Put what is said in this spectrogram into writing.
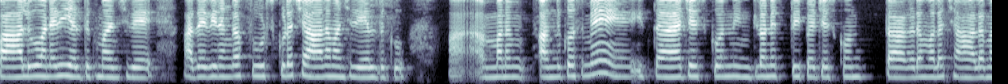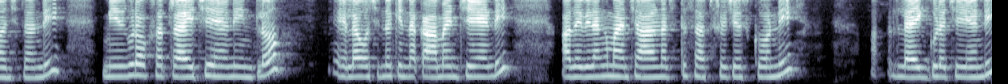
పాలు అనేది హెల్త్కి మంచిదే. అదేవిధంగా ఫ్రూట్స్ కూడా చాలా మంచిది హెల్త్కు. మనం అందుకోసమే ఇది తయారు చేసుకొని ఇంట్లోనే ప్రిపేర్ చేసుకొని తాగడం వల్ల చాలా మంచిదండి. మీరు కూడా ఒకసారి ట్రై చేయండి ఇంట్లో. ఎలా వచ్చిందో కింద కామెంట్ చేయండి. అదేవిధంగా మన ఛానల్ నచ్చితే సబ్స్క్రైబ్ చేసుకోండి. లైక్ కూడా చేయండి.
